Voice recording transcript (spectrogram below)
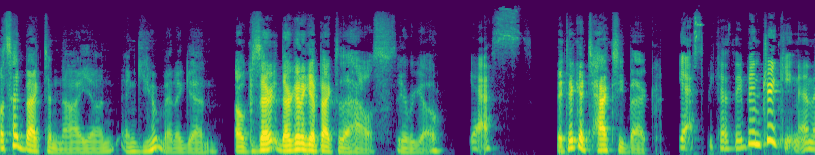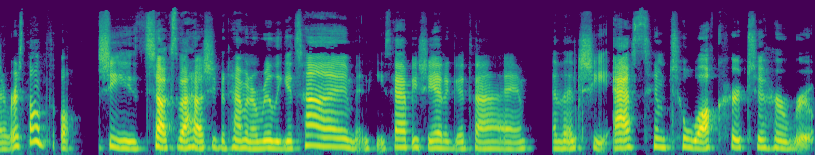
Let's head back to Nayeon and Gyumin again. Oh, because they're they're gonna get back to the house. Here we go. yes. They take a taxi back. Yes, because they've been drinking and they're responsible. She talks about how she's been having a really good time and he's happy she had a good time. And then she asks him to walk her to her room.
